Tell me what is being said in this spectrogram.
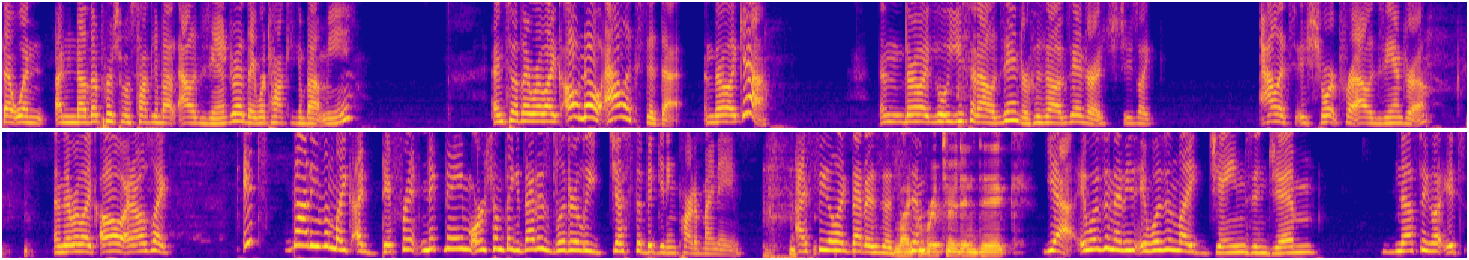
that when another person was talking about Alexandra, they were talking about me. And so they were like, oh no, Alex did that. And they're like, yeah. And they're like, well, you said Alexandra. Who's Alexandra? And she's like, Alex is short for Alexandra. and they were like, oh. And I was like, it's not even like a different nickname or something. That is literally just the beginning part of my name. I feel like that is a Like sim- Richard and Dick. yeah, it wasn't any. It wasn't like James and Jim. Nothing like it's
